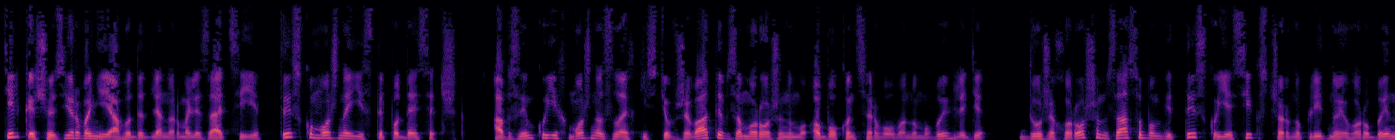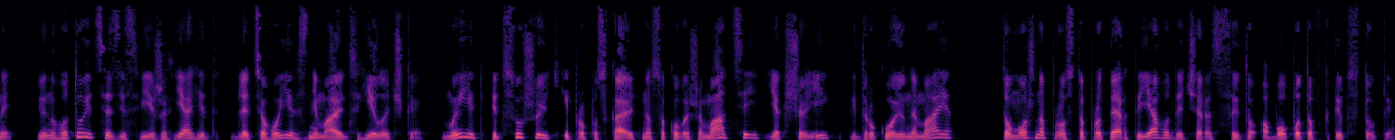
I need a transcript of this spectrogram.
Тільки що зірвані ягоди для нормалізації тиску можна їсти по 10 штук, а взимку їх можна з легкістю вживати в замороженому або консервованому вигляді. Дуже хорошим засобом від тиску є сік з чорноплідної горобини. Він готується зі свіжих ягід, для цього їх знімають з гілочки, миють, підсушують і пропускають на соковижимації. Якщо їх від рукою немає, то можна просто протерти ягоди через сито або потовкти в ступі.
